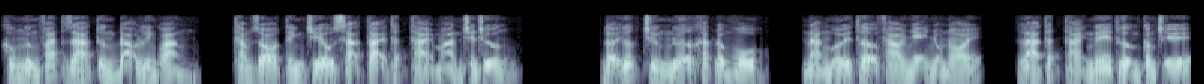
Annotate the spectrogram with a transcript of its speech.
không ngừng phát ra từng đạo linh quang, thăm dò tính chiếu xạ tại thất thải màn trên trướng. Đợi ước chừng nửa khắc đồng hồ nàng mới thở phào nhẹ nhõm nói, là thất thải nghe thường cấm chế,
